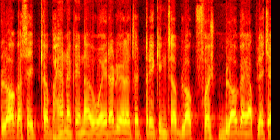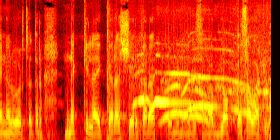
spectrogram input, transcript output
ब्लॉग असा इतका भयानक आहे ना वैराटगडाचा ट्रेकिंगचा ब्लॉग फर्स्ट ब्लॉग आहे आपल्या चॅनलवरचा तर नक्की लाईक करा शेअर करा कमेंटमध्ये सांगा ब्लॉग कसा वाटला.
